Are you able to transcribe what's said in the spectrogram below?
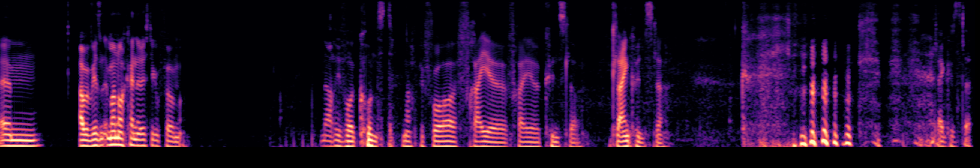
Ähm, aber wir sind immer noch keine richtige Firma. Nach wie vor Kunst. Nach wie vor freie, freie Künstler. Kleinkünstler. Kleinkünstler.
